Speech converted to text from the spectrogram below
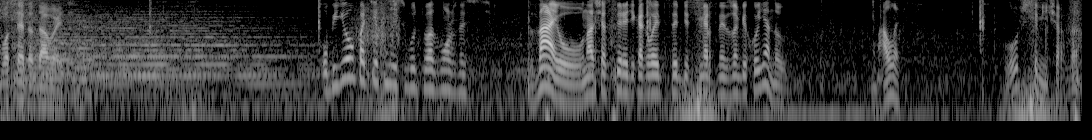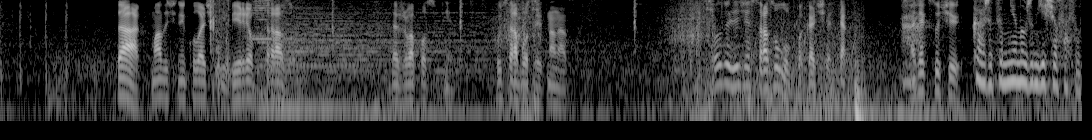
Вот это давайте. Убьем по-тихому, если будет возможность. Знаю, у нас сейчас впереди, как говорится, бессмертная зомби-хуйня, но... Мало. Лучше, чем ни черта. Так, смазочные кулачки берем сразу. Даже вопросов нет. Пусть работает на нас. Вот, глядите, сразу лук прокачать. Так, на всякий случай, Кажется, мне нужен еще сосуд.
